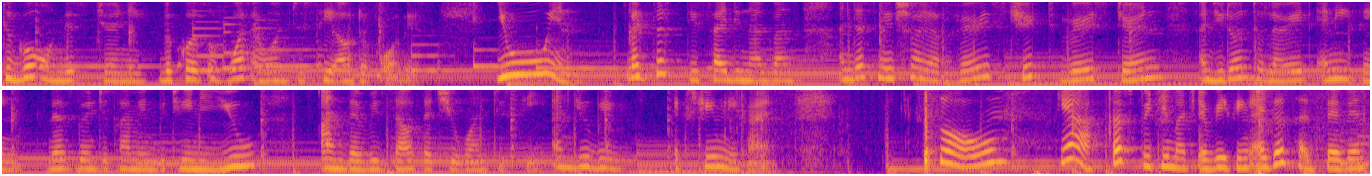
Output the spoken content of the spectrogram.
to go on this journey because of what I want to see out of all this. You will win. Like just decide in advance and just make sure you're very strict, very stern, and you don't tolerate anything that's going to come in between you and the result that you want to see, and you'll be extremely fine. So, yeah, that's pretty much everything. I just had seven.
